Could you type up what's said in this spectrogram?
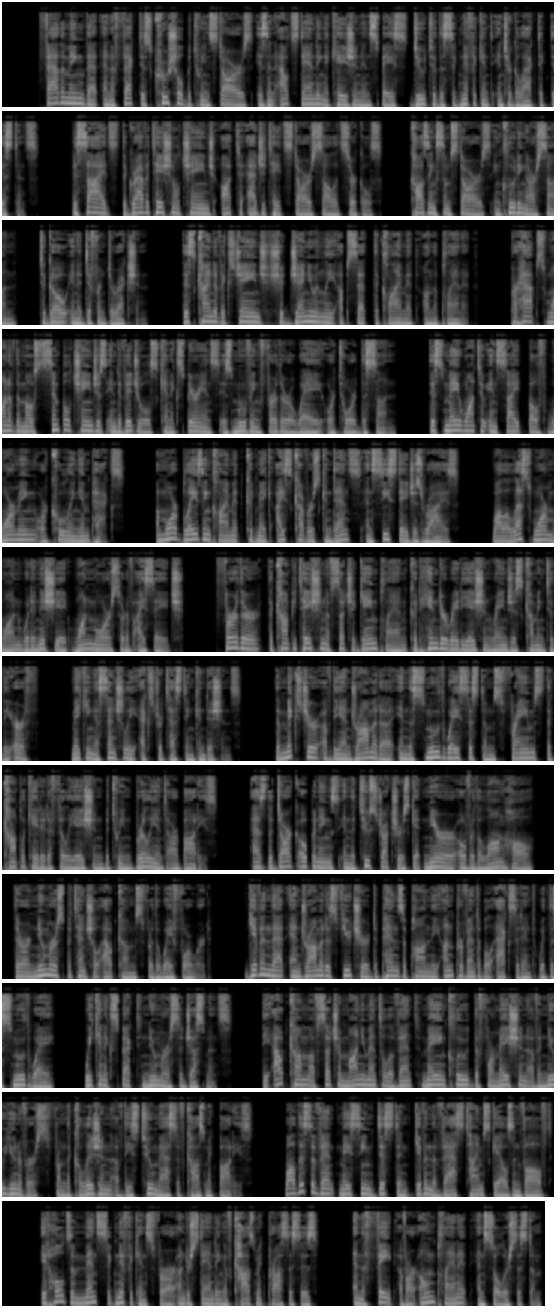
Fathoming that an effect is crucial between stars is an outstanding occasion in space due to the significant intergalactic distance. Besides, the gravitational change ought to agitate stars' solid circles, causing some stars, including our Sun, to go in a different direction. This kind of exchange should genuinely upset the climate on the planet. Perhaps one of the most simple changes individuals can experience is moving further away or toward the sun. This may want to incite both warming or cooling impacts, A more blazing climate could make ice covers condense and sea stages rise, while a less warm one would initiate one more sort of ice age. Further, the computation of such a game plan could hinder radiation ranges coming to the Earth, making essentially extra testing conditions. The mixture of the Andromeda in the smooth-way systems frames the complicated affiliation between brilliant our bodies. As the dark openings in the two structures get nearer over the long haul, there are numerous potential outcomes for the way forward. Given that Andromeda's future depends upon the unpreventable accident with the smooth way, we can expect numerous adjustments. The outcome of such a monumental event may include the formation of a new universe from the collision of these two massive cosmic bodies. While this event may seem distant given the vast timescales involved, it holds immense significance for our understanding of cosmic processes and the fate of our own planet and solar system.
